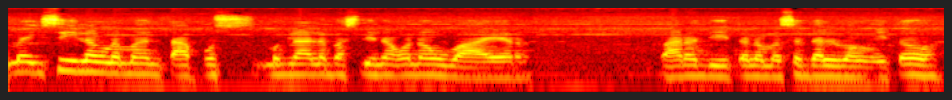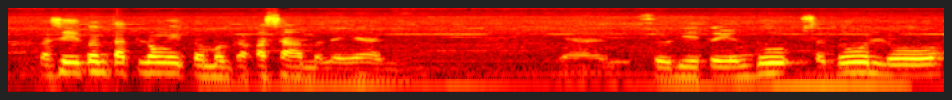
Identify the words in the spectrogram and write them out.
Maiksi lang naman, tapos maglalabas din ako ng wire para dito naman sa dalawang ito. Kasi itong tatlong ito, magkakasama na yan. Yan. So dito yung du- sa dulo,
